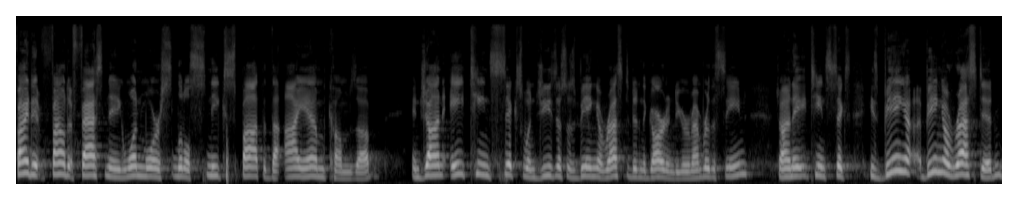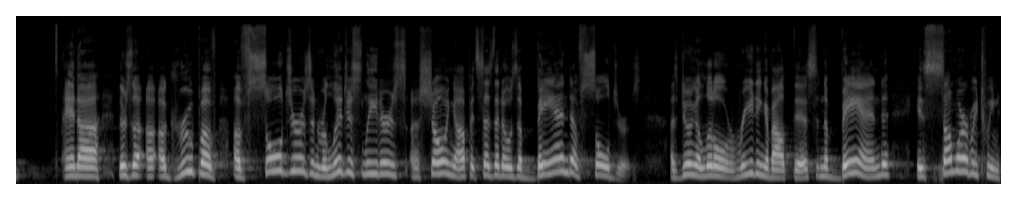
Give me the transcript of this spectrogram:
Find it, found it fascinating. One more little sneak spot that the I am comes up. In John 18 6, when Jesus was being arrested in the garden, do you remember the scene? John 18, 6. He's being, being arrested, and uh, there's a, a group of, of soldiers and religious leaders uh, showing up. It says that it was a band of soldiers. I was doing a little reading about this, and the band is somewhere between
